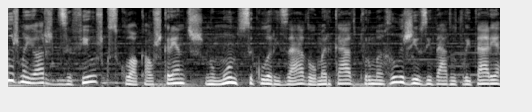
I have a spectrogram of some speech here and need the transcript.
dos maiores desafios que se coloca aos crentes no mundo secularizado ou marcado por uma religiosidade utilitária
